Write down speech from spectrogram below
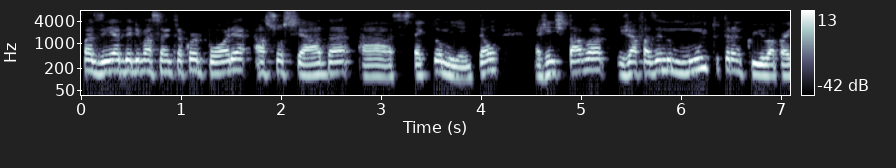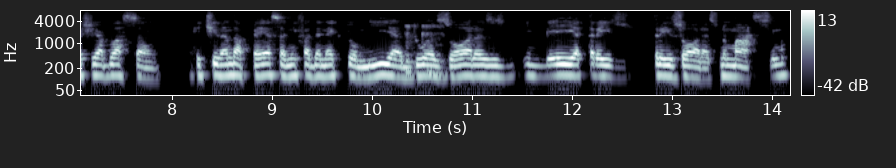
fazer a derivação intracorpórea associada à cistectomia. Então, a gente estava já fazendo muito tranquilo a parte de ablação, retirando a peça, linfadenectomia, duas horas e meia, três, três horas no máximo,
